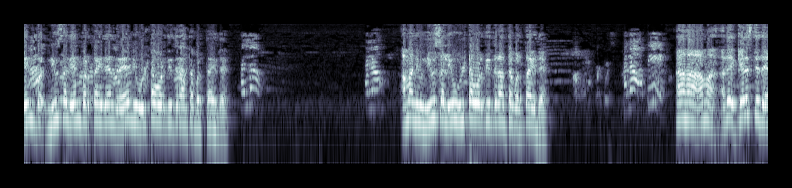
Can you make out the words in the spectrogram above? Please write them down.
ಏನ್ ನ್ಯೂಸ್ ಅಲ್ಲಿ ಏನ್ ಬರ್ತಾ ಇದೆ ಅಂದ್ರೆ ನೀವು ಉಲ್ಟಾ ಹೊಡೆದಿದ್ರ ಅಂತ ಬರ್ತಾ ಇದೆ. ಹಲೋ ಹಲೋ ಅಮ್ಮ ನೀವು ನ್ಯೂಸ್ ಅಲ್ಲಿ ಉಲ್ಟಾ ಹೊಡೆದಿದ್ರ ಅಂತ ಬರ್ತಾ ಇದೆ. ಹಾ ಹಾ ಅಮ್ಮ ಅದೇ ಕೇಳಿಸ್ತಿದೆ.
